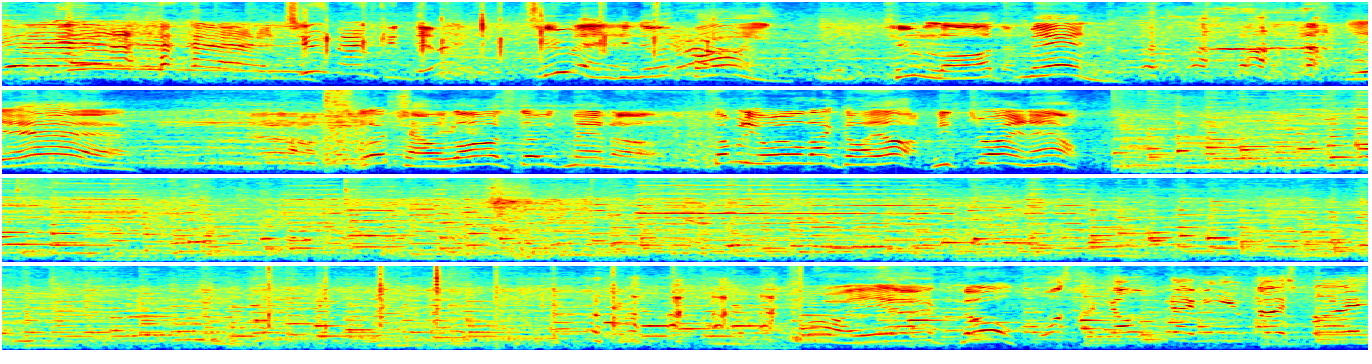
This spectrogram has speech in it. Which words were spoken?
Yeah. Two men can do it. Two men can do it fine. Two large men. Yeah. Oh, Look how large those men are. Somebody oil that guy up. He's drying out. Golf. What's the golf game that you guys play?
